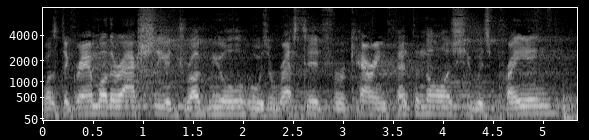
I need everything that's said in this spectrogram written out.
Was the grandmother actually a drug mule who was arrested for carrying fentanyl as she was praying?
